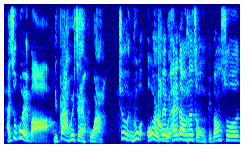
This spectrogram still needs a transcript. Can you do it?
还是会吧？你爸会在乎啊？就如果偶尔被拍到那种，比方说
